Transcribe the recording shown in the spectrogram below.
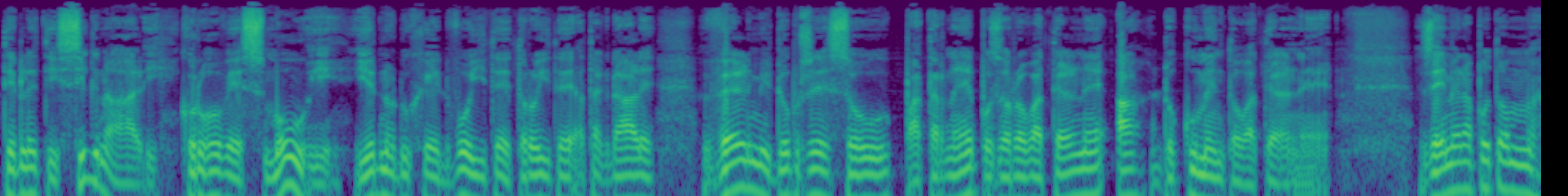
tyhle ty signály, kruhové smouhy, jednoduché, dvojité, trojité a tak dále, velmi dobře jsou patrné, pozorovatelné a dokumentovatelné. Zejména potom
